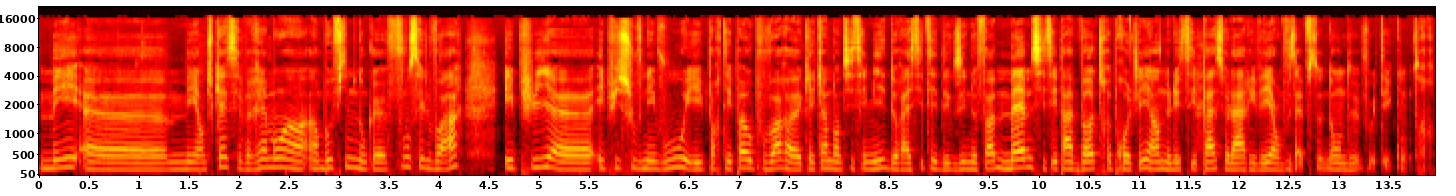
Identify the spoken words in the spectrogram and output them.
mais euh, mais en tout cas c'est vraiment un, beau film, donc euh, foncez le voir. Et puis euh, et puis souvenez-vous et portez pas au pouvoir euh, quelqu'un d'antisémite, de raciste et de xénophobe, même si c'est pas votre projet. Hein, ne laissez pas cela arriver en vous abstenant de voter contre.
